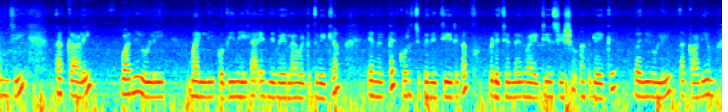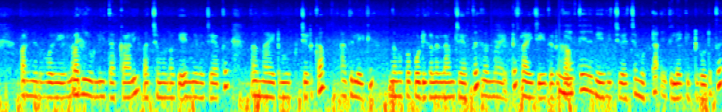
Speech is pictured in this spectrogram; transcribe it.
ഇഞ്ചി തക്കാളി വലിയുള്ളി മല്ലി പുതിനയില എന്നിവയെല്ലാം എടുത്ത് വയ്ക്കാം എന്നിട്ട് കുറച്ച് പെരിജീരകം വെളിച്ചെണ്ണയിൽ വഴറ്റിയ ശേഷം അതിലേക്ക് വലിയുള്ളിയും തക്കാളിയും പറഞ്ഞതുപോലെയുള്ള വലിയുള്ളി തക്കാളി പച്ചമുളക് എന്നിവ ചേർത്ത് നന്നായിട്ട് മുപ്പിച്ചെടുക്കാം. അതിലേക്ക് നമുക്ക് പൊടികളെല്ലാം ചേർത്ത് നന്നായിട്ട് ഫ്രൈ ചെയ്തെടുക്കാം. നേരത്തെ വേവിച്ച് വെച്ച മുട്ട ഇതിലേക്ക് ഇട്ട് കൊടുത്ത്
